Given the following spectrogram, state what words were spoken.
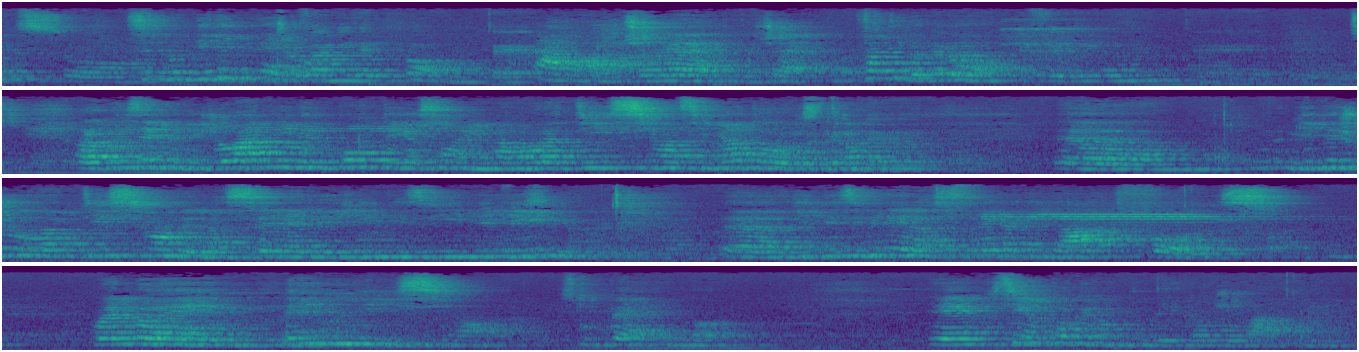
messo Se non dite eh, Giovanni del Ponte. Ah certo, certo. Infatti lo però allora, per esempio di Giovanni del Ponte io sono innamoratissima, segnatelo perché non, eh, mi è piaciuto tantissimo della serie Gli Invisibili. Eh, Gli Invisibili è la strega di Dark Falls. Quello è bellissimo, stupendo. E sì, è un po' che non pubblica Giovanni.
